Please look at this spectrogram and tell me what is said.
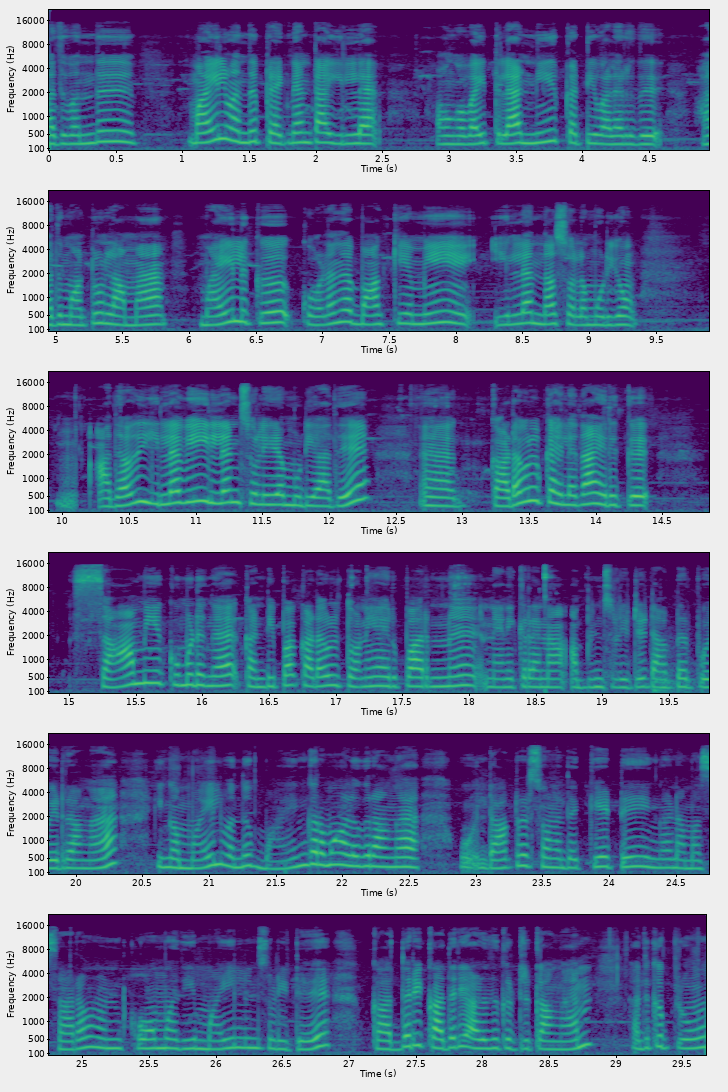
அது வந்து மயில் வந்து ப்ரெக்னெண்ட்டாக இல்லை. அவங்க வயிற்றில் நீர் கட்டி வளருது. அது மட்டும் இல்லாமல் மயிலுக்கு குழந்த பாக்கியமே இல்லைன்னு தான் சொல்ல முடியும். அதாவது இல்லவே இல்லைன்னு சொல்லிட முடியாது. கடவுள் கையில் தான் இருக்குது சாமியை கும்பிடுங்க கண்டிப்பாக கடவுள் துணையாக இருப்பாருன்னு நினைக்கிறேன் நான் அப்படின்னு சொல்லிட்டு டாக்டர் போயிடுறாங்க. இங்கே மயில் வந்து பயங்கரமாக அழுகுறாங்க. டாக்டர் சொன்னதை கேட்டு இங்கே நம்ம சரவணன் கோமதி மயில்னு சொல்லிட்டு கதறி கதறி அழுதுகிட்டு இருக்காங்க. அதுக்கப்புறம்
